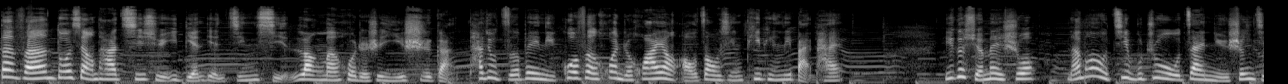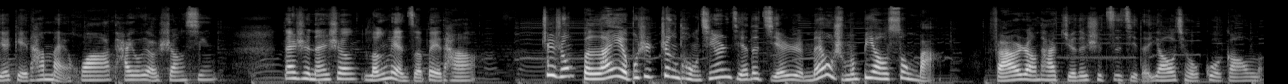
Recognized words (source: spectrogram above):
但凡多向他期许一点点惊喜、浪漫或者是仪式感，他就责备你过分换着花样凹造型，批评你摆拍。一个学妹说，男朋友记不住在女生节给她买花，她有点伤心，但是男生冷脸责备她。这种本来也不是正统情人节的节日，没有什么必要送吧，反而让他觉得是自己的要求过高了。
